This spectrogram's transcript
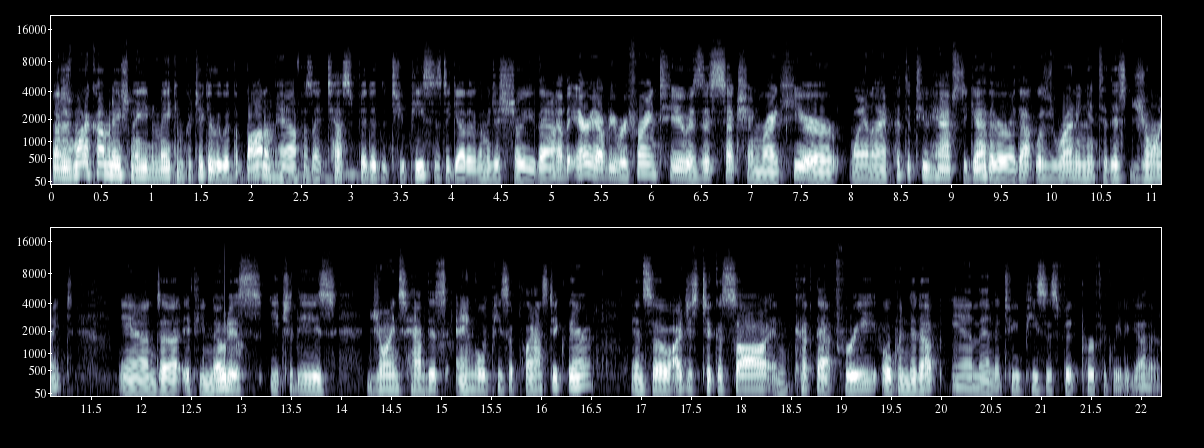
Now there's one accommodation I need to make in particular with the bottom half as I test fitted the two pieces together. Let me just show you that. Now the area I'll be referring to is this section right here. When I put the two halves together, that was running into this joint. And uh, if you notice, each of these joints have this angled piece of plastic there. And so I just took a saw and cut that free, opened it up, and then the two pieces fit perfectly together.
